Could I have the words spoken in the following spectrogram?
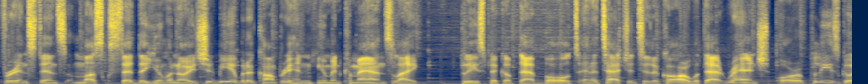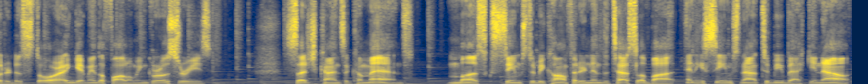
For instance, Musk said the humanoid should be able to comprehend human commands like, please pick up that bolt and attach it to the car with that wrench, or please go to the store and get me the following groceries. Such kinds of commands. Musk seems to be confident in the Tesla bot, and he seems not to be backing out.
